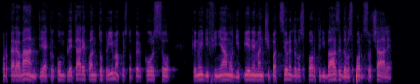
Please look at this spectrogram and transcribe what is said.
portare avanti, ecco, completare quanto prima questo percorso che noi definiamo di piena emancipazione dello sport di base dello sport sociale,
